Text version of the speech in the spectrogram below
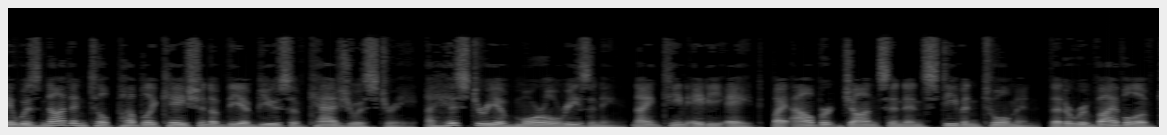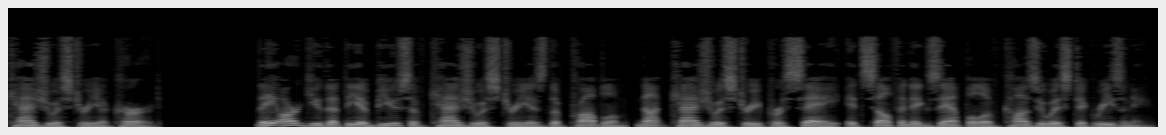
It was not until publication of The Abuse of Casuistry, A History of Moral Reasoning 1988, by Albert Jonsen and Stephen Toulmin, that a revival of casuistry occurred. They argue that the abuse of casuistry is the problem, not casuistry per se itself an example of casuistic reasoning.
